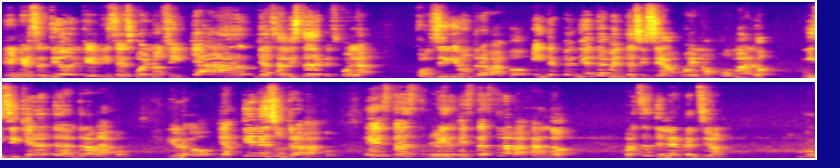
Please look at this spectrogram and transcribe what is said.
En el sentido de que dices, bueno, sí, ya, ya saliste de la escuela, consigue un trabajo, independientemente si sea bueno o malo, ni siquiera te dan trabajo. Y luego, ya tienes un trabajo, estás, eh, estás trabajando, vas a tener pensión. No.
